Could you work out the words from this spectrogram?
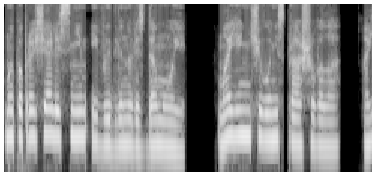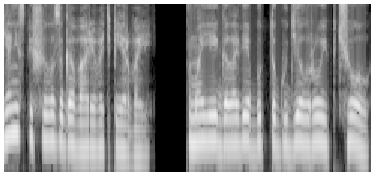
Мы попрощались с ним и выдвинулись домой. Майя ничего не спрашивала, а я не спешила заговаривать первой. В моей голове будто гудел рой пчел,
